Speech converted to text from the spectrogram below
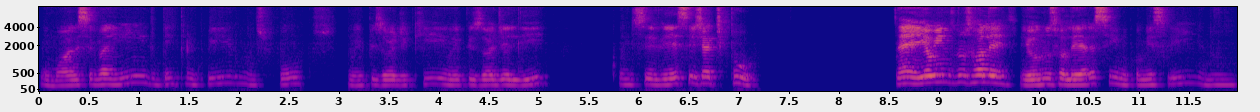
uma hora você vai indo, bem tranquilo, aos poucos. Um episódio aqui, um episódio ali. Quando você vê, você já, tipo. É, eu indo nos rolês. Eu nos rolês era assim, no começo ia, não,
